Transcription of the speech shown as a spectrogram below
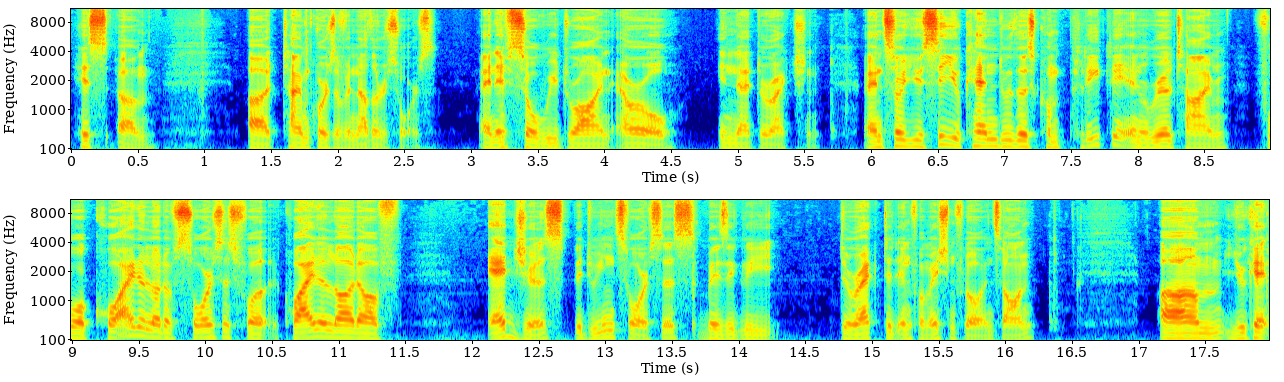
his, um, uh, time course of another source. And if so, we draw an arrow in that direction. And so you see you can do this completely in real time for quite a lot of sources, for quite a lot of edges between sources, basically directed information flow and so on. Um, you can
